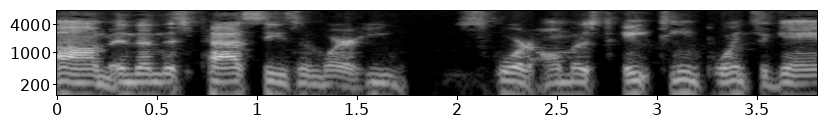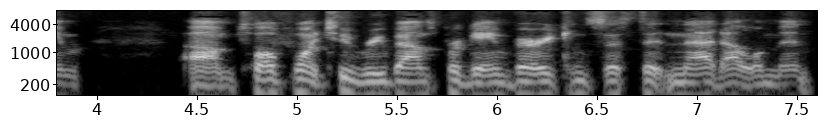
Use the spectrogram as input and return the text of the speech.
Um, and then this past season, where he scored almost 18 points a game, um, 12.2 rebounds per game, very consistent in that element,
